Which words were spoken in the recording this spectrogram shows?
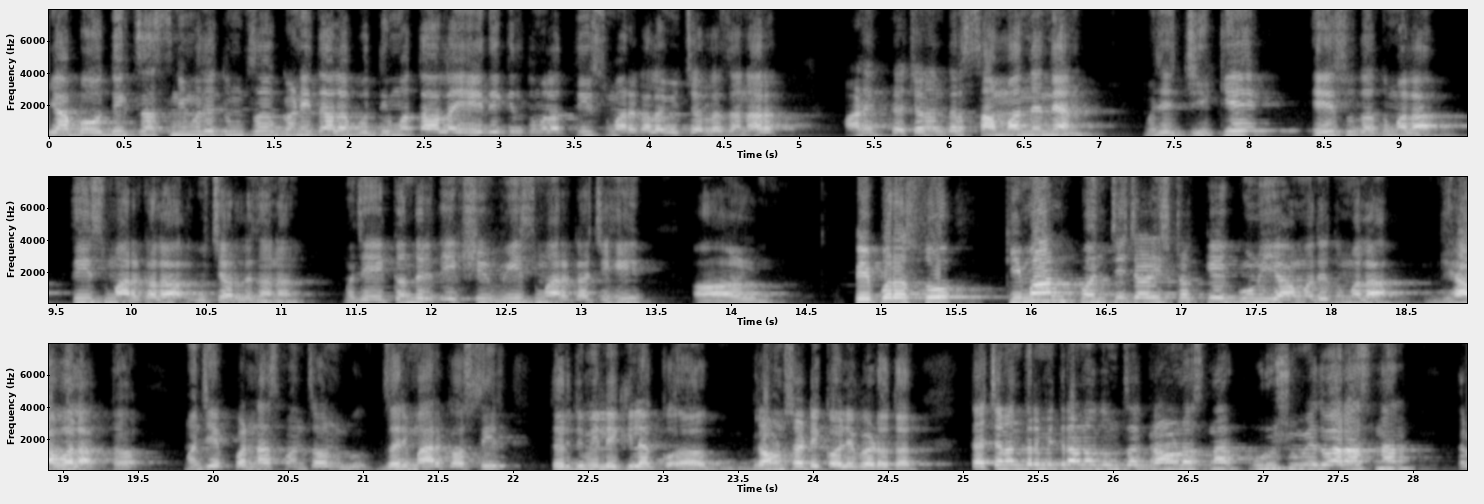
या बौद्धिक चाचणीमध्ये तुमचं गणित आलं बुद्धिमत्ता आलं हे देखील तुम्हाला तीस मार्काला विचारलं जाणार. आणि त्याच्यानंतर सामान्य ज्ञान म्हणजे जी के हे सुद्धा तुम्हाला तीस मार्काला विचारले जाणार. म्हणजे एकंदरीत एकशे वीस मार्काची ही पेपर असतो. किमान पंचेचाळीस टक्के गुण यामध्ये तुम्हाला घ्यावं लागतं. म्हणजे पन्नास पंचावन्न जरी मार्क असतील तरी तुम्ही लेखीला ग्राउंडसाठी क्वालिफाईड होतात. त्याच्यानंतर मित्रांनो तुमचा ग्राउंड असणार पुरुष उमेदवार असणार तर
